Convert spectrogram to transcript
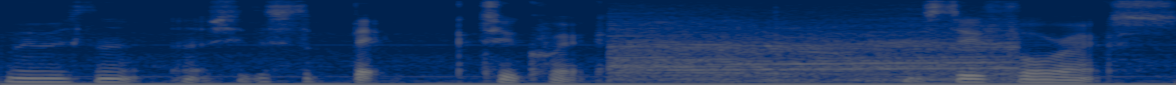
Where is that? Actually, this is a bit too quick. Let's do 4x.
